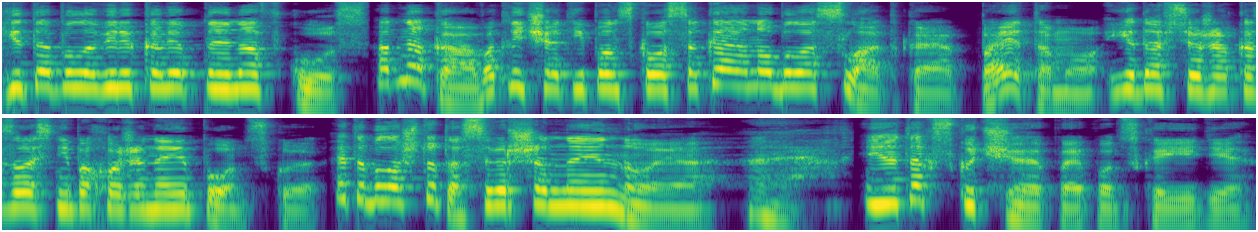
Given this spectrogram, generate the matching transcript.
еда была великолепная на вкус, однако, в отличие от японского саке, оно было сладкое, поэтому еда все же оказалась не похожа на японскую. Это было что-то совершенно иное. Эх. Я так скучаю по японской еде.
